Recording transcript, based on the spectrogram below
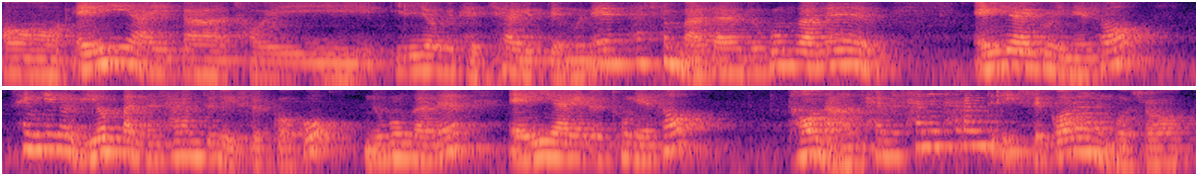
어, AI가 저희 인력을 대체하기 때문에 사실은 맞아요. 누군가는 AI로 인해서 생계가 위협받는 사람들도 있을 거고 누군가는 AI를 통해서 더 나은 삶을 사는 사람들이 있을 거라는 거죠.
